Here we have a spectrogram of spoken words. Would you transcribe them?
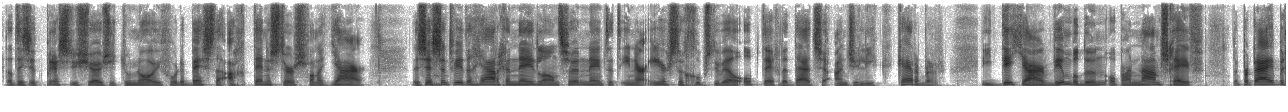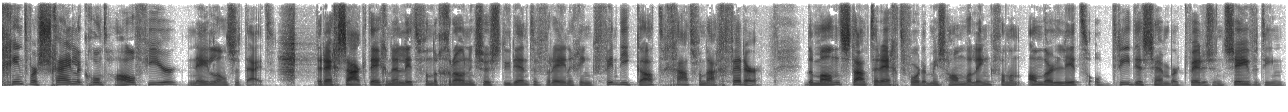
Dat is het prestigieuze toernooi voor de beste acht tennisters van het jaar. De 26-jarige Nederlandse neemt het in haar eerste groepsduel op tegen de Duitse Angelique Kerber, die dit jaar Wimbledon op haar naam schreef. De partij begint waarschijnlijk rond half vier Nederlandse tijd. De rechtszaak tegen een lid van de Groningse studentenvereniging Vindicat gaat vandaag verder. De man staat terecht voor de mishandeling van een ander lid op 3 december 2017.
